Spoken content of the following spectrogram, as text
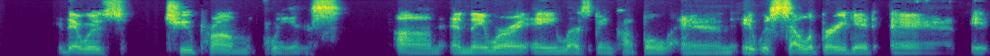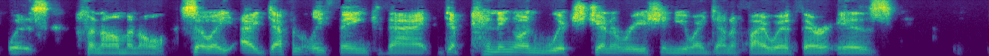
there was two prom queens um, and they were a lesbian couple and it was celebrated and it was phenomenal so I, I definitely think that depending on which generation you identify with there is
